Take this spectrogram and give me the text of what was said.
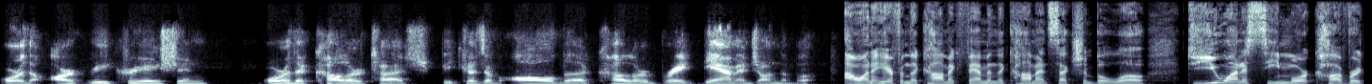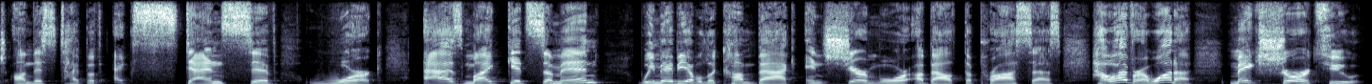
or the art recreation or the color touch because of all the color break damage on the book. I want to hear from the comic fam in the comment section below. Do you want to see more coverage on this type of extensive work? As Mike gets some in, we may be able to come back and share more about the process. However, I want to make sure to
